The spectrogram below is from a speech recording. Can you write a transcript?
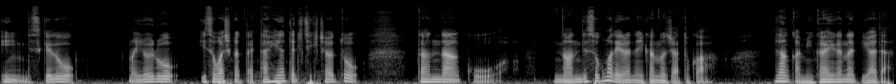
いいんですけど、まあいろいろ忙しくなったり大変だったりしてきちゃうと、だんだんこう、なんでそこまでやらないかんのじゃとか、なんか見返りがないと嫌だ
